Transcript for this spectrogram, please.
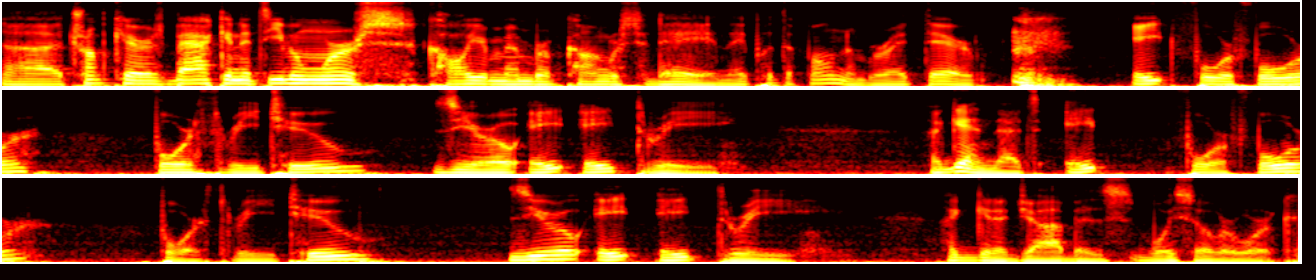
Uh, Trump cares back, and it's even worse. Call your member of Congress today. And they put the phone number right there 844 432 0883. Again, that's 844 432 0883. I could get a job as voiceover work.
